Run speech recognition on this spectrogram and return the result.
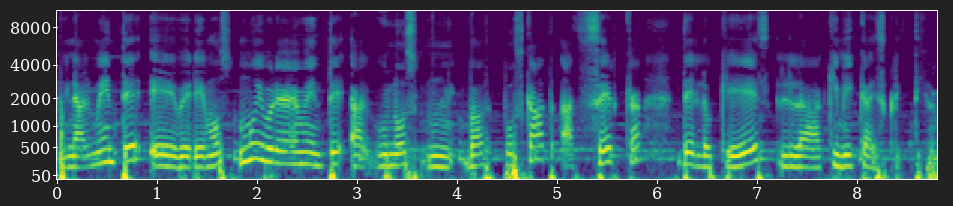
Finalmente, eh, veremos muy brevemente algunos mm, acerca de lo que es la química descriptiva.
